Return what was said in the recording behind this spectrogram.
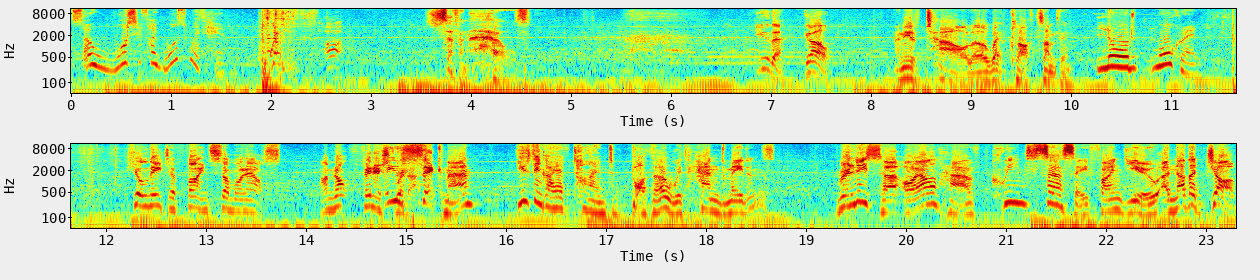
So what if I was with him? Uh, seven hells. You there, girl. I need a towel or a wet cloth, something. Lord Morgryn. You'll need to find someone else. I'm not finished Are you with her. sick, man? You think I have time to bother with handmaidens? Release her or I'll have Queen Cersei find you another job.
